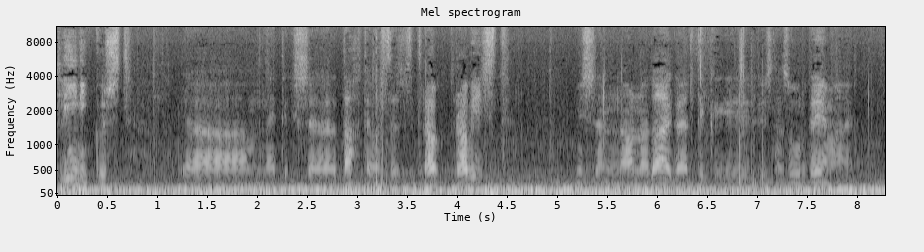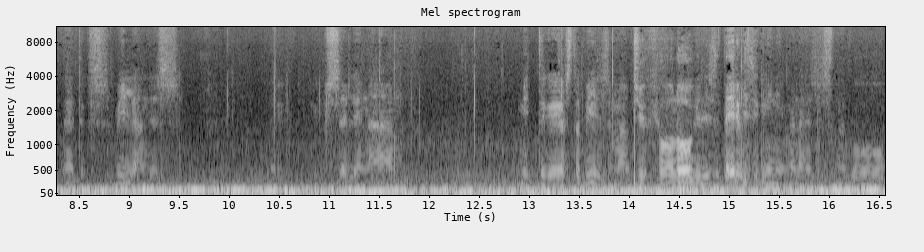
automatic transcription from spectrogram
kliinikust ja näiteks äh, tahtevastasest ra ravist, mis on olnud aeg-ajalt ikkagi üsna suur teema, näiteks Viljandis üks selline mitte kõige stabiilsema psühholoogilise tervisega inimene siis nagu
